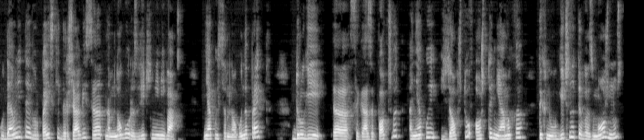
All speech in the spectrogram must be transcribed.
отделните европейски държави са на много различни нива. Някои са много напред, други а, сега започват, а някои изобщо още нямаха технологичната възможност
